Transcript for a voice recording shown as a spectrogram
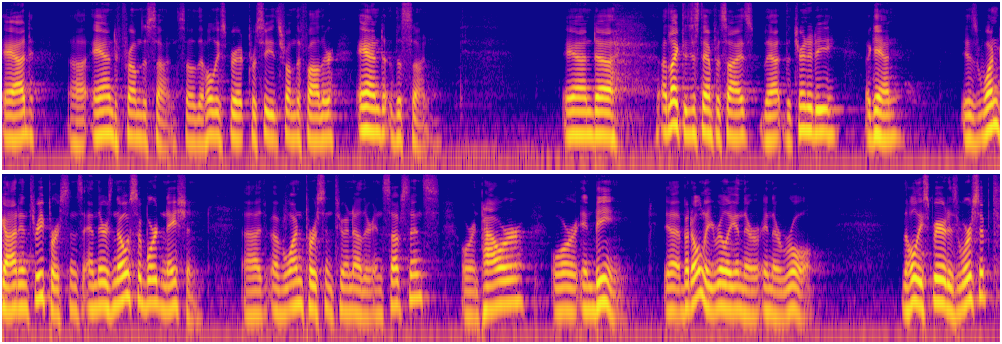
add uh, and from the Son. So the Holy Spirit proceeds from the Father and the Son. And uh, I'd like to just emphasize that the Trinity, again, is one God in three persons, and there's no subordination uh, of one person to another in substance or in power or in being uh, but only really in their, in their role. The Holy Spirit is worshiped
